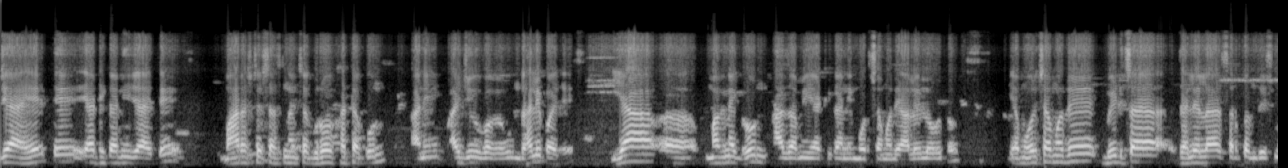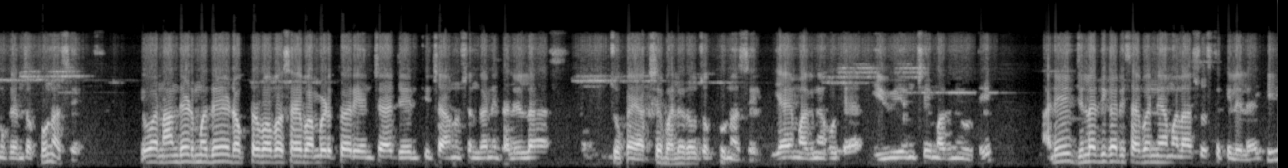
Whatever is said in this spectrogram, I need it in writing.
जे आहे ते या ठिकाणी जे आहे ते महाराष्ट्र शासनाच्या गृह खात्याकडून आणि आयजी विभागाकडून झाली पाहिजे. या मागण्या घेऊन आज आम्ही या ठिकाणी मोर्चामध्ये आलेलो होतो. या मोर्चामध्ये बीडचा झालेला सरपंच देशमुख यांचा खून असेल किंवा नांदेडमध्ये डॉक्टर बाबासाहेब आंबेडकर यांच्या जयंतीच्या अनुषंगाने झालेला जो काही अक्षय भालेरावचा खून असेल या मागण्या होत्या. ईव्हीएम ची मागणी होती. आणि जिल्हाधिकारी साहेबांनी आम्हाला आश्वस्त केलेलं आहे की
